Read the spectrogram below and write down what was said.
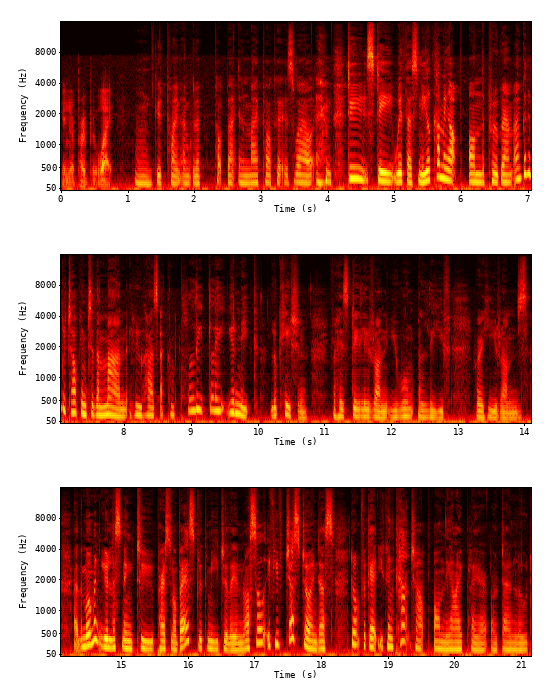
in an appropriate way. Mm, good point. I'm going to pop that in my pocket as well. Um, do stay with us, Neil. Coming up on the programme, I'm going to be talking to the man who has a completely unique location for his daily run. You won't believe where he runs. At the moment, you're listening to Personal Best with me, Gillian Russell. If you've just joined us, don't forget you can catch up on the iPlayer or download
